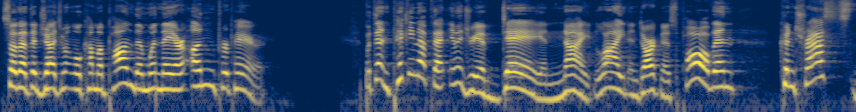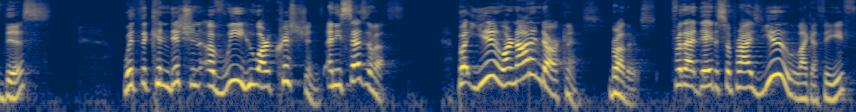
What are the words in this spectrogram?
so that the judgment will come upon them when they are unprepared. But then, picking up that imagery of day and night, light and darkness, Paul then contrasts this with the condition of we who are Christians. And he says of us, But you are not in darkness, brothers, for that day to surprise you like a thief.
